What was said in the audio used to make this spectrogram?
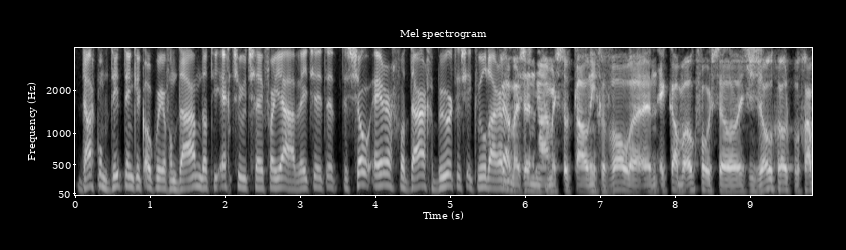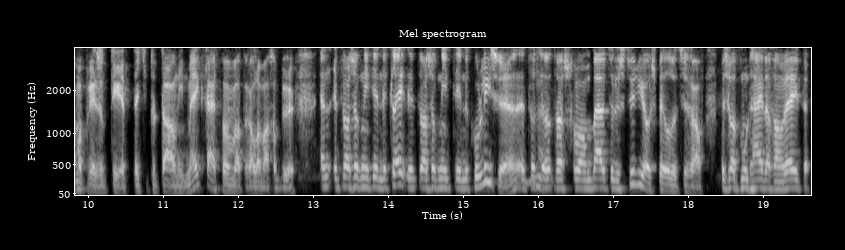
daar komt dit denk ik ook weer vandaan. Dat hij echt zoiets heeft van ja, weet je, het, het is zo erg wat daar gebeurd is. Ik wil daar... Ja, maar zijn naam is totaal niet gevallen. En ik kan me ook voorstellen dat je zo'n groot programma presenteert dat je totaal niet meekrijgt van wat er allemaal gebeurt. En het was ook niet in de, kleed, het was ook niet in de coulissen. Het, nee. het, was gewoon buiten de studio speelde het zich af. Dus wat moet hij daarvan weten?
